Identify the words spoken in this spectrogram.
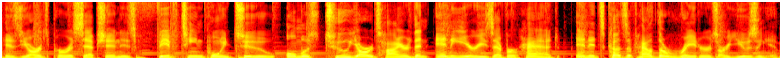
His yards per reception is 15.2, almost 2 yards higher than any year he's ever had, and it's because of how the Raiders are using him.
